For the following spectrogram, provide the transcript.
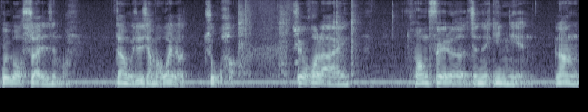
我也不知道我帅是什么，但我就想把外表做好，所以我后来荒废了整整一年，让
